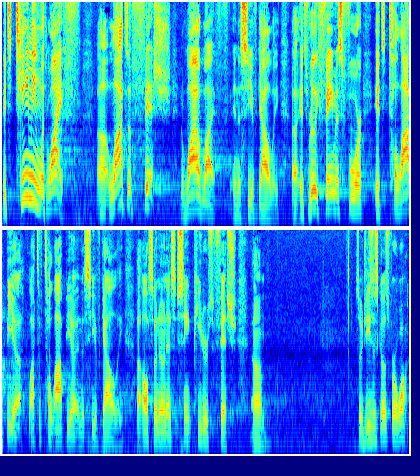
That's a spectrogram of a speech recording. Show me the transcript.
It's teeming with life, uh, lots of fish and wildlife. in the Sea of Galilee. Uh, it's really famous for its tilapia, lots of tilapia in the Sea of Galilee, uh, also known as St. Peter's fish. Um, so Jesus goes for a walk.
